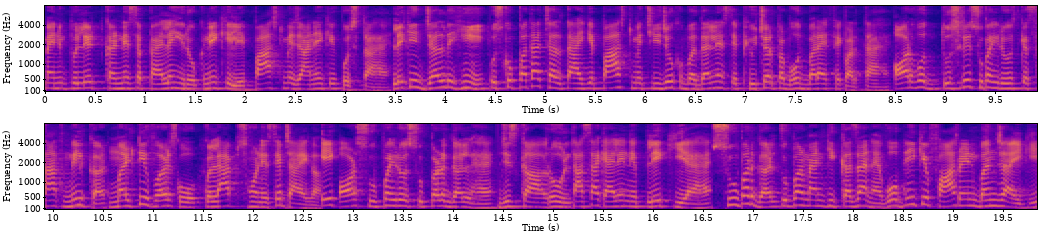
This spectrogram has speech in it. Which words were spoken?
मैनिपुलेट करने से पहले ही रोकने के लिए पास्ट में जाने की पूछता है। लेकिन जल्द ही उसको पता चलता है कि पास्ट में चीज़ों को बदलने से फ्यूचर पर बहुत बड़ा इफ़ेक्ट पड़ता है और वो दूसरे सुपर हीरोज के साथ मिलकर मल्टीवर्स को कोलैप्स होने से जाएगा एक और सुपर हीरो सुपर गर्ल है, जिसका रोल टासा कैले ने प्ले किया है। सुपर गर्ल सुपरमैन की कज़न है, वो भी के फास्ट फ्रेंड बन जाएगी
